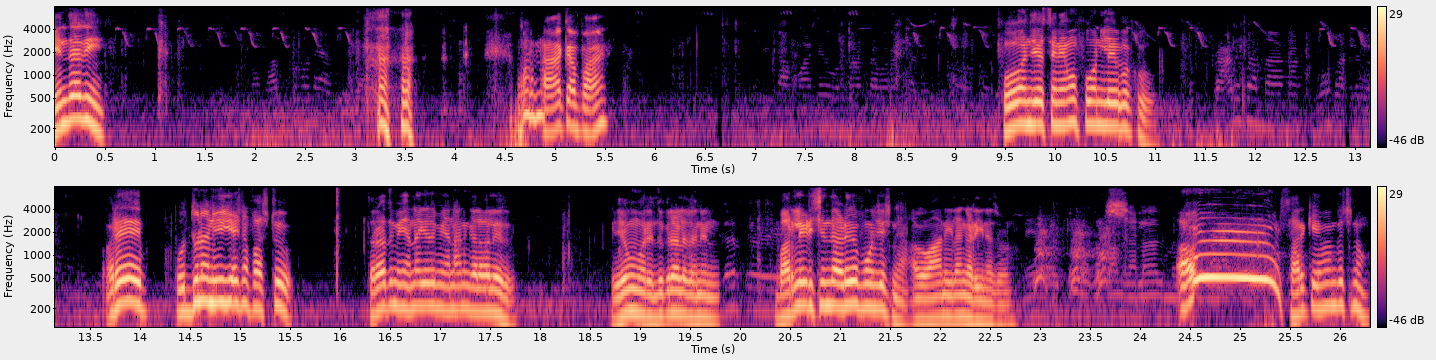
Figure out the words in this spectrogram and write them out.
ఏంది అది? మరి నాకప్పా? ఫోన్ చేస్తేనేమో ఫోన్ లేవకు. అరే పొద్దున నీకు చేసిన ఫస్ట్. తర్వాత మీ అన్న మీ అన్నాన్ని కలవలేదు. ఏమో మరి ఎందుకు రాలేదు నేను? బర్రెలు ఇడిచింది అడిగే ఫోన్ చేసిన. అవి వాని ఇలాంగా అడిగిన చూడు! సరికి ఏమేమి తెచ్చినావు?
